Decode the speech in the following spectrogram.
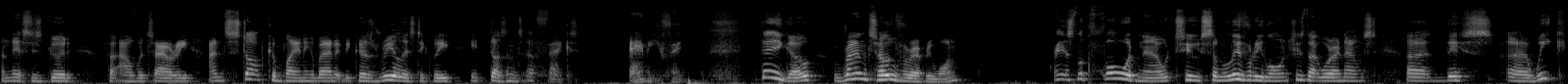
and this is good for AlphaTauri. And stop complaining about it because realistically, it doesn't affect anything. There you go, rant over everyone. Let's look forward now to some livery launches that were announced uh, this uh, week.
